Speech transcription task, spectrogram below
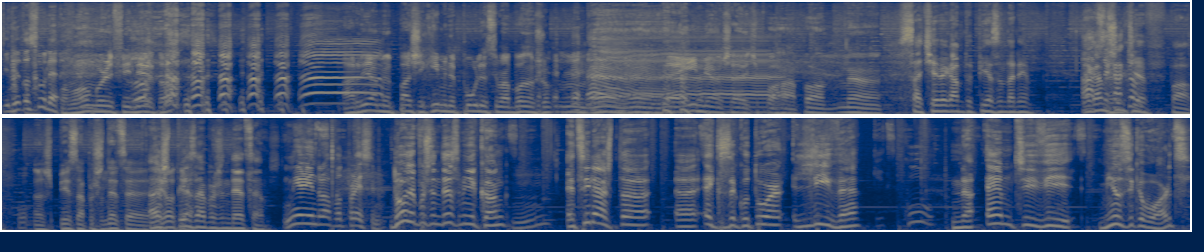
Fileto pule. Po më hëngri fileto. Arria me pa shikimin e pulës që ma bënë shumë. Mm, e, e, e, imi është ajo që po ha, po. Në. Sa qef e kam këtë pjesën tani. A ah, kam shumë qef, po. Është pjesa përshëndetse. Është pjesa e përshëndetse. Mirë Indra, po të presim. Duhet të përshëndes me një këngë, mm. e cila është e, ekzekutuar live në MTV Music Awards.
